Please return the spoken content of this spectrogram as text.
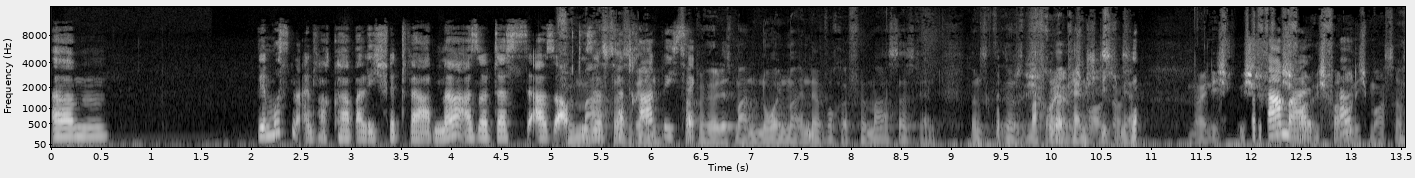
Ähm, wir mussten einfach körperlich fit werden. Ne? Also das, also auch dieses vertraglich. Zappe, hör das mal neunmal in der Woche für Mastersrennen. Sonst, sonst macht du da keinen Stich mehr. Nein, ich, ich, ich, ich fahre fahr noch nicht Masters.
